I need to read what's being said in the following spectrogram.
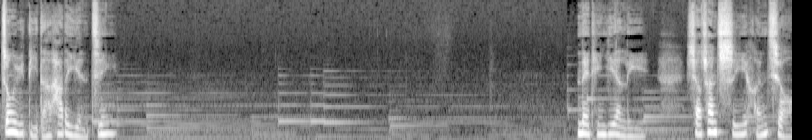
终于抵达他的眼睛。那天夜里，小川迟疑很久，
